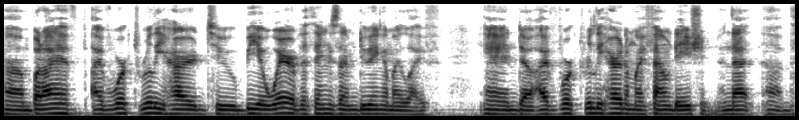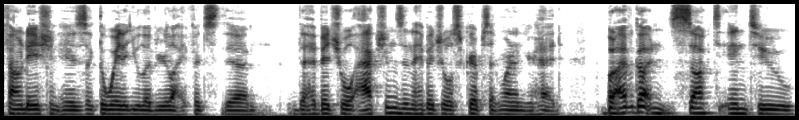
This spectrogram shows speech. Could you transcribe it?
Um, but I have I've worked really hard to be aware of the things that I'm doing in my life, and uh, I've worked really hard on my foundation, and that uh, the foundation is like the way that you live your life. It's the the habitual actions and the habitual scripts that run in your head. But I've gotten sucked into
